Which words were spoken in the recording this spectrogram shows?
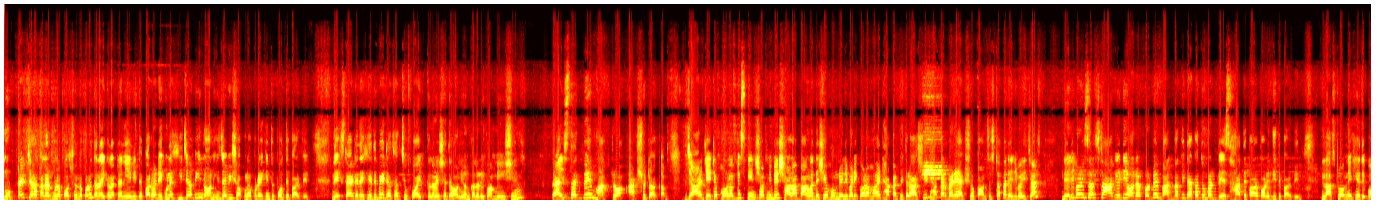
নোট টাইপ যারা কালারগুলো পছন্দ করো, তারা এই কালারটা নিয়ে নিতে পারো। আর এগুলো হিজাবি নন হিজাবি সকল আপুরাই কিন্তু পরতে পারবে। নেক্সট আইটা দেখিয়ে দেবে, এটা থাকছে হোয়াইট কালারের সাথে অনিয়ন কালারের কম্বিনেশন প্রাইস থাকবে মাত্র আটশো টাকা। যার যেটা ভালো লাগবে স্ক্রিনশট নেবে। সারা বাংলাদেশে হোম ডেলিভারি করা হয়। ঢাকার ভিতরে আসি। ঢাকার বাইরে একশো পঞ্চাশ টাকা ডেলিভারি চার্জ ডেলিভারি চার্জটা আগে দিয়ে অর্ডার করবে বাদ বাকি টাকা তোমরা ড্রেস হাতে পাওয়ার পরে দিতে পারবে। লাস্ট ওয়ান দেখিয়ে দেবো।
